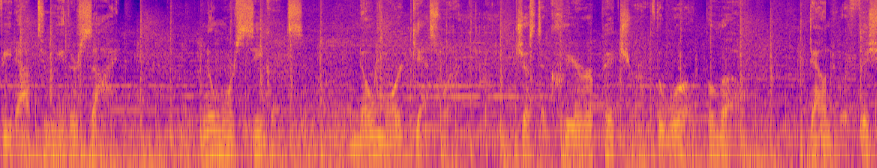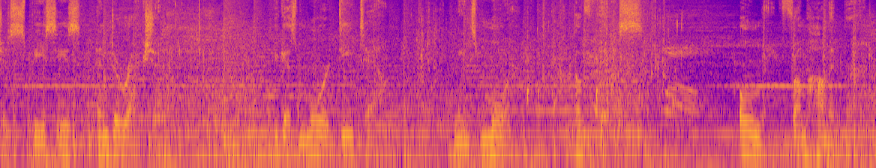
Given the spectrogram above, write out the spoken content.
feet out to either side. No more secrets, no more guesswork, just a clearer picture of the world below, down to a fish's species and direction. Because more detail means more of this. Only from Humminbird.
